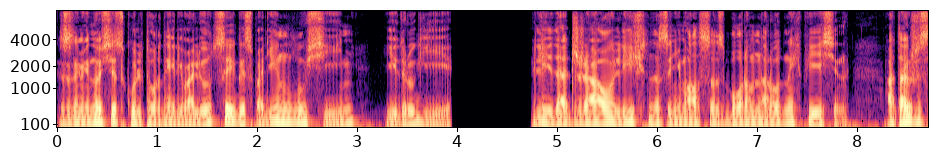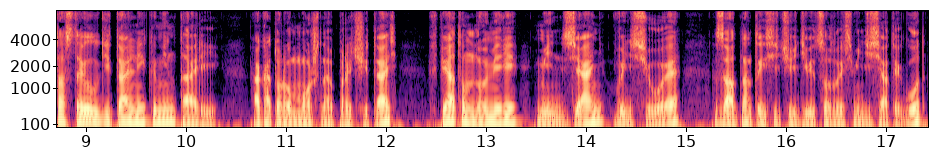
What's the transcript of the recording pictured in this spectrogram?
знаменосец культурной революции господин Лусинь и другие. Ли Даджао лично занимался сбором народных песен, а также составил детальный комментарий, о котором можно прочитать в пятом номере Минзянь Вэньсюэ за 1980 год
